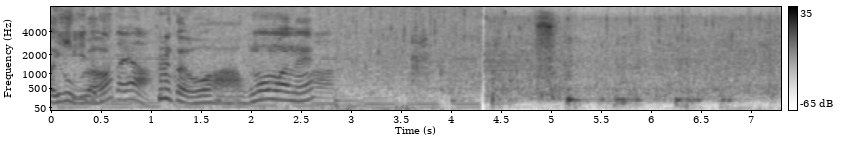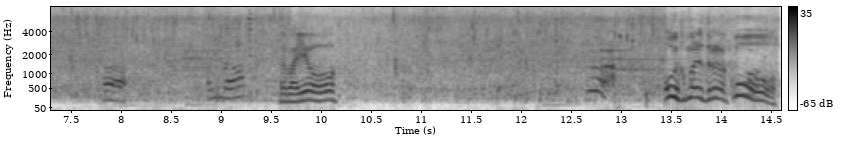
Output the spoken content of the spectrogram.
와, 이거 뭐야? 크다, 야. 그러니까요. 와, 어마어마하네. 아, 자, 갑니다. 해봐요. 오, 한 마리 들어갔고.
